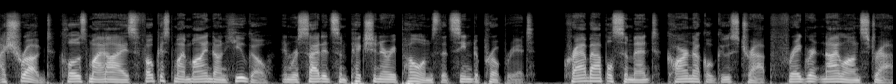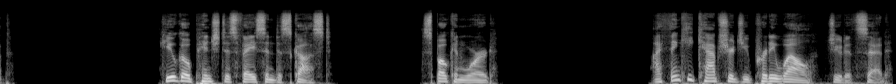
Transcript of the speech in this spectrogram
I shrugged, closed my eyes, focused my mind on Hugo, and recited some Pictionary poems that seemed appropriate. Crabapple cement, car knuckle goose trap, fragrant nylon strap. Hugo pinched his face in disgust. Spoken word. I think he captured you pretty well, Judith said,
